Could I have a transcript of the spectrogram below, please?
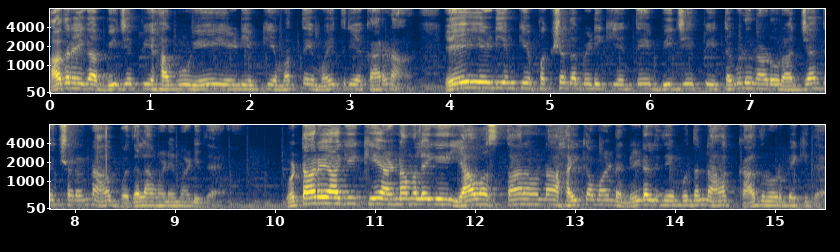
ಆದರೆ ಈಗ ಬಿಜೆಪಿ ಹಾಗೂ ಎಐಎಡಿಎಂಕೆ ಮತ್ತೆ ಮೈತ್ರಿಯ ಕಾರಣ ಎಐಎಡಿಎಂಕೆ ಪಕ್ಷದ ಬೇಡಿಕೆಯಂತೆ ಬಿಜೆಪಿ ತಮಿಳುನಾಡು ರಾಜ್ಯಾಧ್ಯಕ್ಷರನ್ನ ಬದಲಾವಣೆ ಮಾಡಿದೆ. ಒಟ್ಟಾರೆಯಾಗಿ ಕೆ ಅಣ್ಣಾಮಲೈಗೆ ಯಾವ ಸ್ಥಾನವನ್ನು ಹೈಕಮಾಂಡ್ ನೀಡಲಿದೆ ಎಂಬುದನ್ನು ಕಾದು ನೋಡಬೇಕಿದೆ.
